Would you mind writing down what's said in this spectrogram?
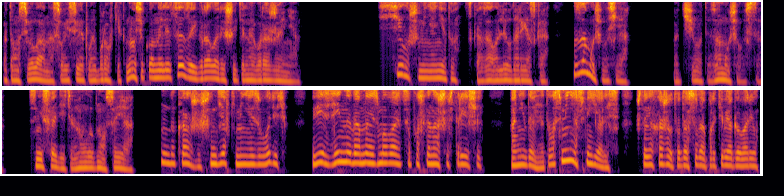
Потом свела она свои светлые бровки к носику, на лице заиграло решительное выражение. «Сил уж у меня нету», — сказала Люда резко. «Замучилась я». «Отчего ты замучилась-то?» — снисходительно улыбнулся я. «Да как же ж, девки меня изводить. Весь день надо мной измывается после нашей встречи. Они до этого с меня смеялись, что я хожу туда-сюда про тебя говорю,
